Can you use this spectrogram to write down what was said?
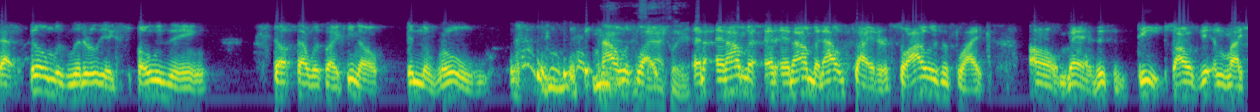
that film was literally exposing stuff that was like you know in the room. and I was exactly. like, and, and I'm a, and, and I'm an outsider, so I was just like, oh man, this is deep. So I was getting like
